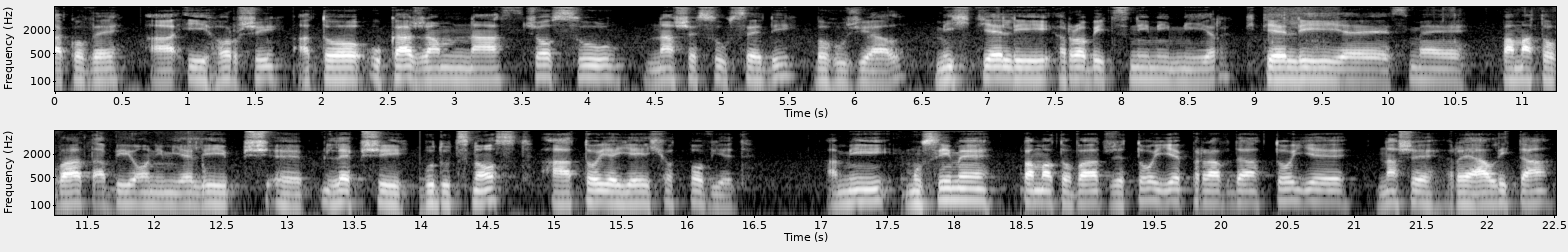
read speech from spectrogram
takové a i horší. A to ukážem nás, čo sú naše susedy, bohužiaľ. My chteli robiť s nimi mír, chteli e, sme pamatovať, aby oni mieli e, lepší budúcnosť a to je ich odpověď. A my musíme pamatovať, že to je pravda, to je naše realita,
